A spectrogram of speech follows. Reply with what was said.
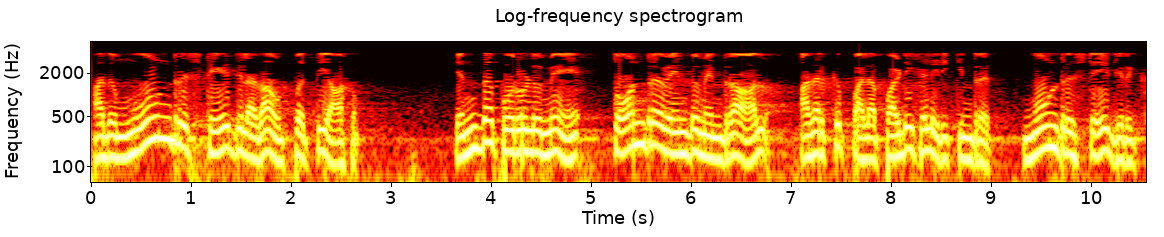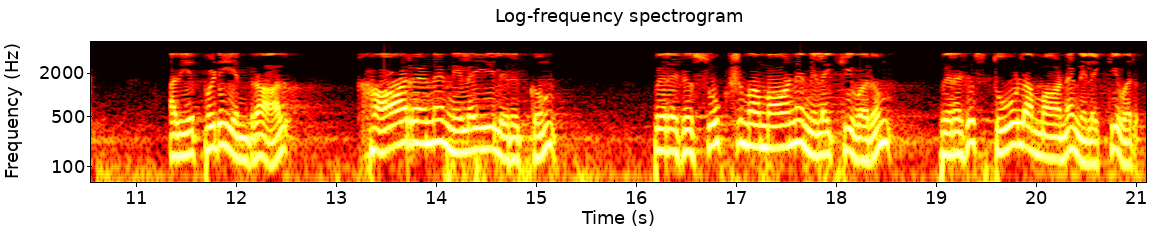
அது மூன்று ஸ்டேஜில் தான் உற்பத்தி ஆகும். எந்த பொருளுமே தோன்ற வேண்டும் என்றால் அதற்கு பல படிகள் இருக்கின்றது. மூன்று ஸ்டேஜ் இருக்கு. அது எப்படி என்றால் காரண நிலையில் இருக்கும் பிறகு சூக்ஷ்மமான நிலைக்கு வரும் பிறகு ஸ்தூலமான நிலைக்கு வரும்.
